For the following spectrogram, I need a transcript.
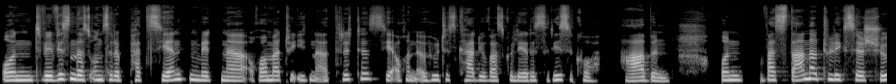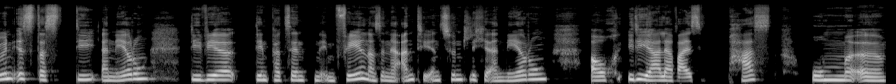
Und wir wissen, dass unsere Patienten mit einer rheumatoiden Arthritis ja auch ein erhöhtes kardiovaskuläres Risiko haben. Und was da natürlich sehr schön ist, dass die Ernährung, die wir den Patienten empfehlen, also eine antientzündliche Ernährung, auch idealerweise passt, um äh,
